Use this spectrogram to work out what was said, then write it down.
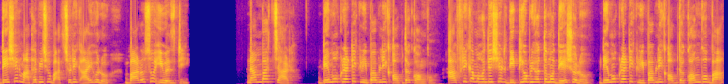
দেশের মাথাপিছু বাৎসরিক আয় হল বারোশো ইউএসডি। নাম্বার চার democratic republic of the Congo Africa মহাদেশের দ্বিতীয় বৃহত্তম দেশ হল democratic republic of the Congo বা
